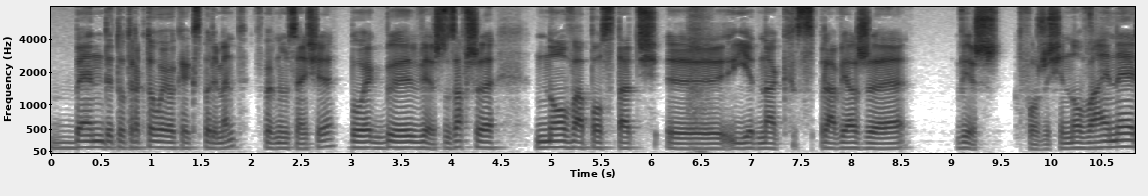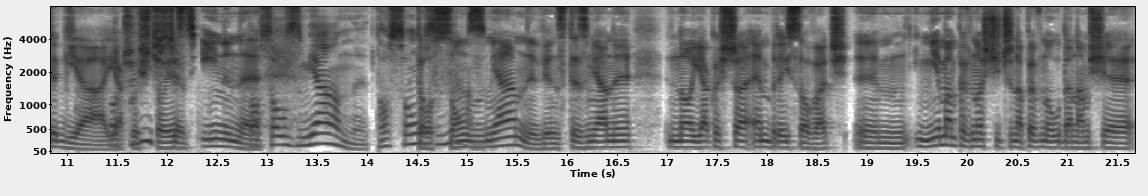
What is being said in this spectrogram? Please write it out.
będę to traktował jako eksperyment w pewnym sensie, bo jakby, wiesz, zawsze nowa postać y, jednak sprawia, że, wiesz, tworzy się nowa energia, jakoś to Oczywiście. jest inne. To są zmiany, to są To zmiany. są zmiany, więc te zmiany no jakoś trzeba embrace'ować. Nie mam pewności, czy na pewno uda nam się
